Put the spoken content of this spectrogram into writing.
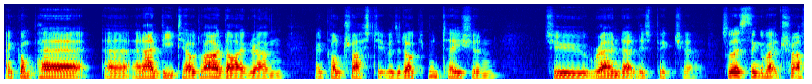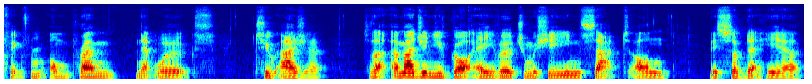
and compare uh, and add detail to our diagram and contrast it with the documentation to round out this picture. So let's think about traffic from on-prem networks to Azure. So that, imagine you've got a virtual machine sat on this subnet here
